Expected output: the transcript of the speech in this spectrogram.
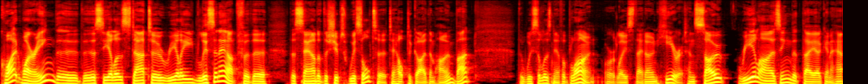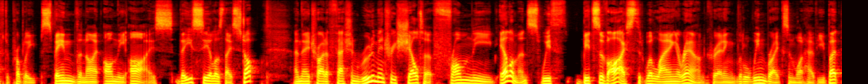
quite worrying. The the sealers start to really listen out for the, the sound of the ship's whistle to, to help to guide them home, but the whistle is never blown, or at least they don't hear it. And so, realizing that they are going to have to probably spend the night on the ice, these sealers they stop and they try to fashion rudimentary shelter from the elements with bits of ice that were laying around, creating little windbreaks and what have you. But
